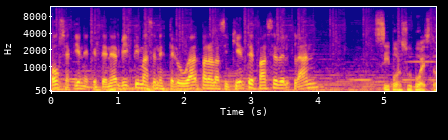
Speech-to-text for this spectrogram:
o sea tiene que tener víctimas en este lugar para la siguiente fase del plan? Sí, por supuesto.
